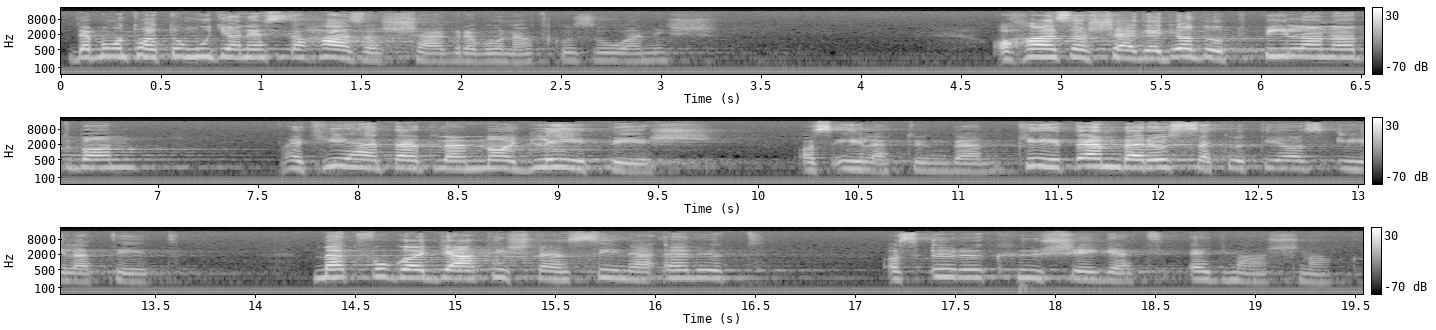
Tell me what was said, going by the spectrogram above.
De mondhatom ugyanezt a házasságra vonatkozóan is. A házasság egy adott pillanatban egy hihetetlen nagy lépés az életünkben. Két ember összeköti az életét. Megfogadják Isten színe előtt az örök hűséget egymásnak.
